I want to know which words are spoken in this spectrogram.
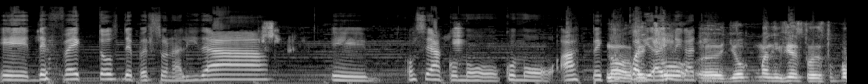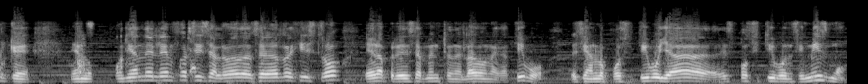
eh, defectos de personalidad, eh, o sea, como, como aspectos, cualidades negativas. Eh, yo manifiesto esto porque en lo que ponían el énfasis a la hora de hacer el registro era precisamente en el lado negativo. Decían lo positivo ya es positivo en sí mismo,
